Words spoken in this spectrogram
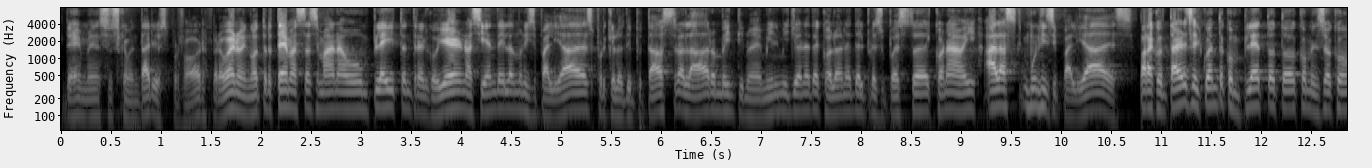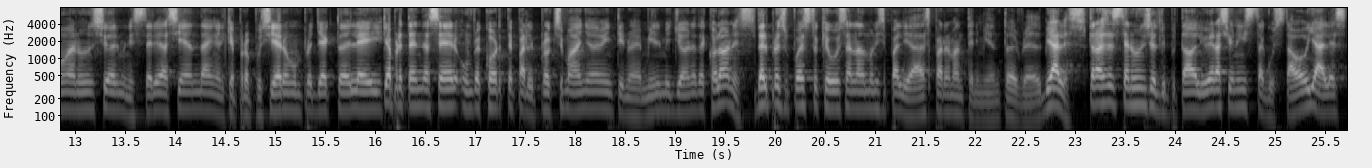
Déjenme en sus comentarios, por favor. Pero bueno, en otro tema, esta semana hubo un pleito entre el gobierno, Hacienda y las municipalidades porque los diputados trasladaron 29 mil millones de colones del presupuesto de Conavi a las municipalidades. Para contarles el cuento completo, todo comenzó con un anuncio del Ministerio de Hacienda en el que propusieron un proyecto de ley que pretende hacer un recorte para el próximo año de 29 mil millones de colones del presupuesto que usan las municipalidades para el mantenimiento de redes viales. Tras este anuncio, el diputado liberacionista Gustavo Viales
